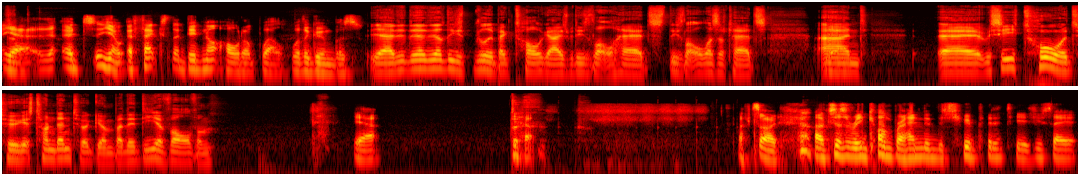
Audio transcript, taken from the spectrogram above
Yeah, it's you know effects that did not hold up well were the Goombas. Yeah, they're, they're these really big, tall guys with these little heads, these little lizard heads, and yeah. uh, we see Toad who gets turned into a Goomba. They de-evolve him. Yeah. Yeah. I'm sorry. I'm just recomprehending the stupidity as you say it.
